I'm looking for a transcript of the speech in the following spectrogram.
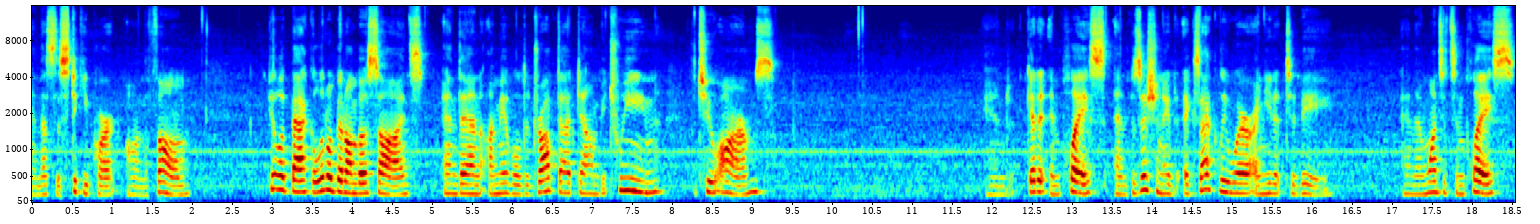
and that's the sticky part on the foam peel it back a little bit on both sides and then I'm able to drop that down between the two arms and get it in place and position it exactly where I need it to be. And then once it's in place,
